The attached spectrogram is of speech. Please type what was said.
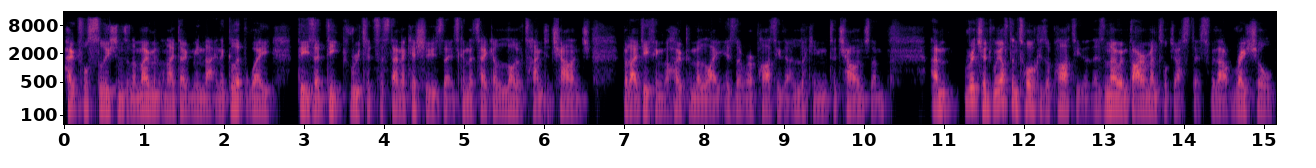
hopeful solutions in a moment. And I don't mean that in a glib way. These are deep rooted systemic issues that it's going to take a lot of time to challenge. But I do think the hope and the light is that we're a party that are looking to challenge them. Um, Richard, we often talk as a party that there's no environmental justice without racial,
